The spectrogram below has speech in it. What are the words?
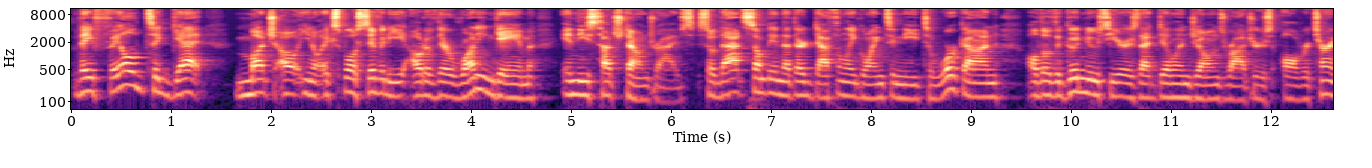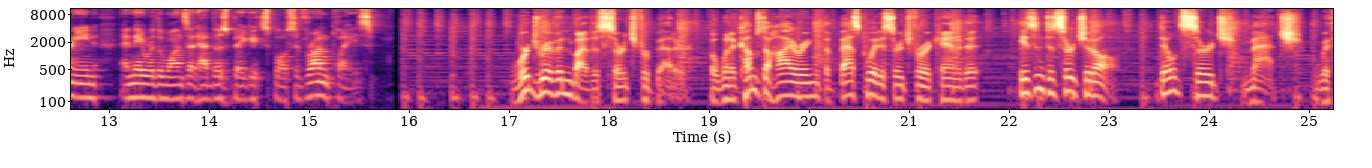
they failed to get much you know explosivity out of their running game in these touchdown drives. So that's something that they're definitely going to need to work on. Although the good news here is that Dillon Jones, Rodgers all returning and they were the ones that had those big explosive run plays. We're driven by the search for better. But when it comes to hiring, the best way to search for a candidate isn't to search at all. Don't search, match with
